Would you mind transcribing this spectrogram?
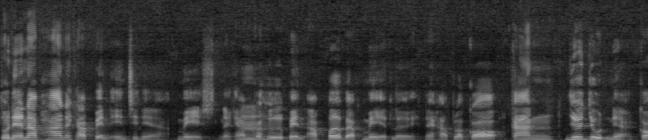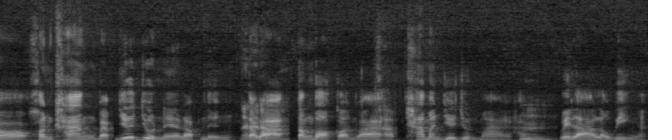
ตัวเนี้ยหน้าผ้านะครับเป็น Engineer Mesh นะครับอืมก็คือเป็น upper แบบ Made เลยนะครับ แล้วก็การยืดหยุ่นเนี่ยก็ค่อนข้างแบบยืดหยุ่นในระดับหนึ่งในระดับแต่ว่าต้องบอกก่อนว่าครับถ้ามันยืดหยุ่นมากอะครับอืมเวลาเราวิ่งอะ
